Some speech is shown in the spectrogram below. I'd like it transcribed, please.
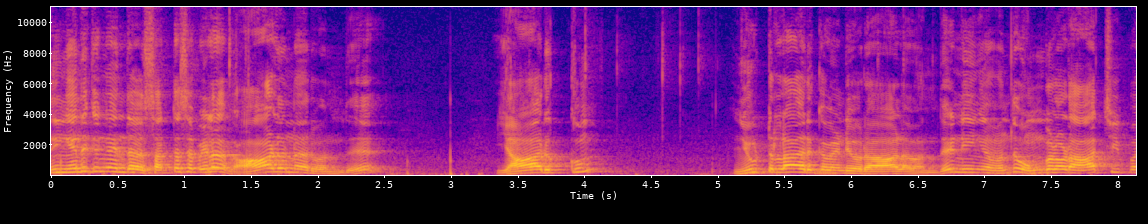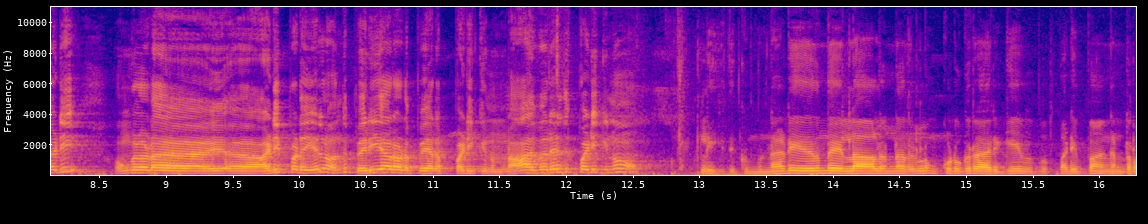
நீங்கள் எதுக்குங்க இந்த சட்டசபையில் ஆளுநர் வந்து யாருக்கும் நியூட்ரலாக இருக்க வேண்டிய ஒரு ஆளை வந்து நீங்கள் வந்து உங்களோட ஆட்சிப்படி உங்களோட அடிப்படையில் வந்து பெரியாரோட பேரை படிக்கணும்னா இவர் எதுக்கு படிக்கணும்? இல்லை இதுக்கு முன்னாடி இருந்த எல்லா ஆளுநர்களும் கொடுக்குற அறிக்கையை படிப்பாங்கன்ற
